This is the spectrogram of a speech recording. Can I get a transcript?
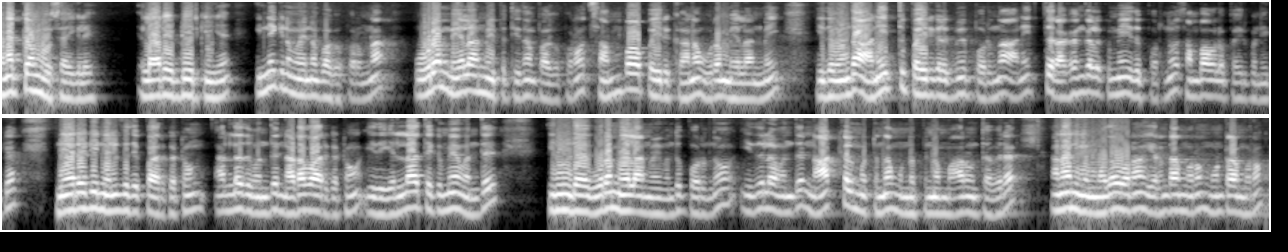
வணக்கம் விவசாயிகளே எல்லாரும் எப்படி இருக்கீங்க? இன்னைக்கு நம்ம என்ன பார்க்க போறோம்னா உரம் மேலாண்மை பற்றி தான் பார்க்க போகிறோம் சம்பா பயிருக்கான உரம் மேலாண்மை. இது வந்து அனைத்து பயிர்களுக்குமே பொருந்தும். அனைத்து ரகங்களுக்குமே இது பொருந்தும். சம்பாவில் பயிர் பண்ணிக்க. நேரடி நெல் விதைப்பாக இருக்கட்டும் அல்லது வந்து நடவாக இருக்கட்டும் இது எல்லாத்துக்குமே வந்து இந்த உர மேலாண்மை வந்து பொருந்தும். இதில் வந்து நாட்கள் மட்டும்தான் முன்ன பின்ன மாறும் தவிர ஆனால் நீங்கள் முத உரம் இரண்டாம் உரம் மூன்றாம் உரம்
